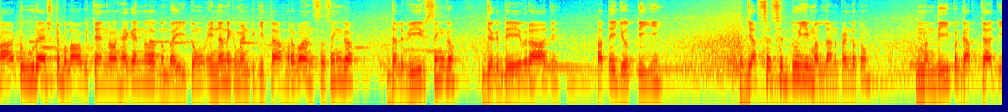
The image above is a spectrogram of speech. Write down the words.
ਆ ਟੂਰਿਸਟ ਬਲੌਗ ਚੈਨਲ ਹੈਗਾ ਇਹਨਾਂ ਦਾ ਦੁਬਈ ਤੋਂ। ਇਹਨਾਂ ਨੇ ਕਮੈਂਟ ਕੀਤਾ ਹਰਵੰਸ ਸਿੰਘ, ਦਲਵੀਰ ਸਿੰਘ ਜਗਦੇਵ ਰਾਜ ਅਤੇ ਜੋਤੀ ਜੀ। ਜਸ ਸਿੱਧੂ ਜੀ ਮੱਲਣ ਪਿੰਡ ਤੋਂ, ਮਨਦੀਪ ਗਰਚਾ ਜੀ,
